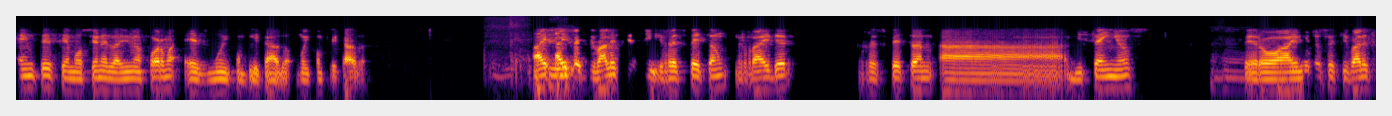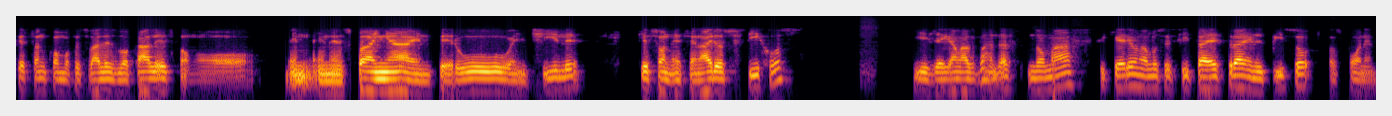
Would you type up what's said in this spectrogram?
gente se emocione de la misma forma es muy complicado, muy complicado. Hay, hay festivales que sí respetan rider, respetan a diseños, pero hay muchos festivales que están como festivales locales, como en, en España, en Perú, en Chile, que son escenarios fijos y llegan las bandas, nomás si quiere una lucecita extra en el piso, los ponen.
